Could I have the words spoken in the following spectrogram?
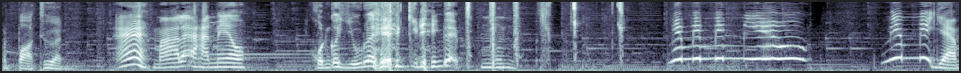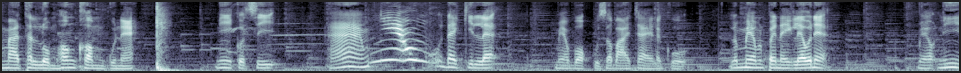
มันปอดเถื่อนอะมาแล้วอาหารแมว คนก็หิวด้วย กินเองด้วยอืมเมียวเมียวเมียวเมียวเมียวเมียวอย่ามาถล่มห้องคอมกูนะ นี่กดซีอ่าเมียวได้กินแล้ว แมวบอกกูสบายใจแล้วกู แล้วแมวมันไปไหนอีกแล้วเนี่ย แมวนี่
